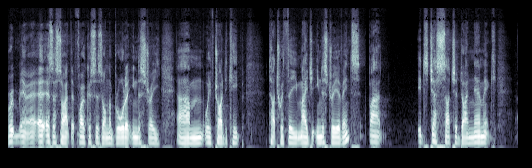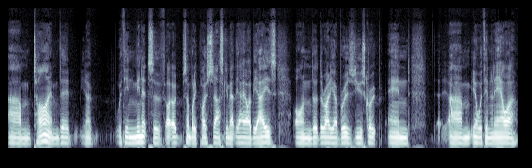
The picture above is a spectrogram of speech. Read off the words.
as a site that focuses on the broader industry, um, we've tried to keep touch with the major industry events, but it's just such a dynamic um, time that you know within minutes of uh, somebody posted asking about the AIBAs on the, the Radio Brews news group, and um, you know within an hour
